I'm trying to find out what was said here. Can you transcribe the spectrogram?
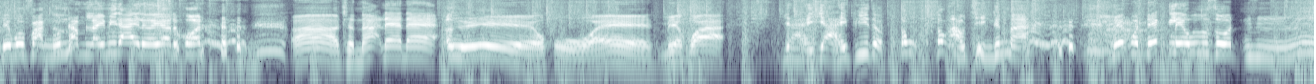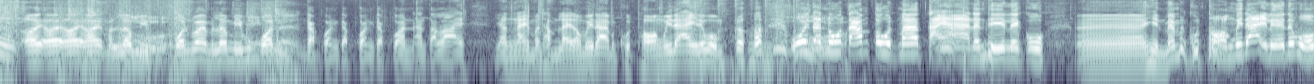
เรียกว่าฝั่งนู้นทำอะไรไม่ได้เลยอะทุกคน อ่าชนะแน่ๆเอ้ยโอ้โหเรียกว่า อย่าอย่าให้พี่แบบต้องต้องเอาจริงขึ้นมาเรียกว่าเด็กเร็วสุดๆเอ้ยเอ้ยเอ้ยเอ้ยมันเริ่มมีผู้คนเว้มันเริ่มมีผู้คนกลับก่อนกลับก่อนกลับก่อนอันตราย ยังไงมาทำอะไรเราไม่ได้มันขุดทองไม่ได้นะผมโอ้ยธนูตามตูดมาตายหาทันทีเลยกูเออเห็นไหมมันขุดทองไม่ได้เลยนะผม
